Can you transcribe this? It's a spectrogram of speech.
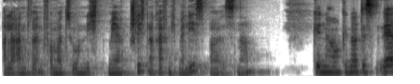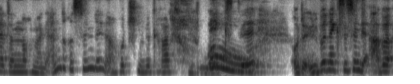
alle andere Informationen nicht mehr, schlicht und ergreifend nicht mehr lesbar ist. Ne? Genau, genau. Das wäre dann nochmal eine andere Sünde. Da rutschen wir gerade die nächste oh. oder übernächste Sünde. Aber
